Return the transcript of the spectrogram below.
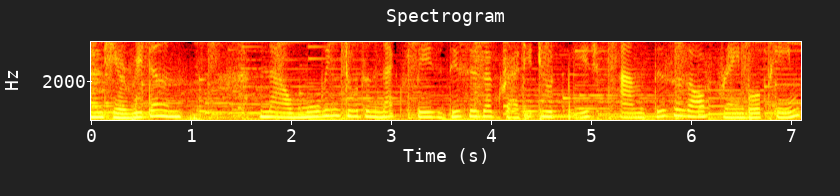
And here we done. Now moving to the next page this is a gratitude page and this is of rainbow theme.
